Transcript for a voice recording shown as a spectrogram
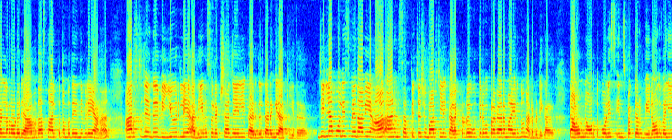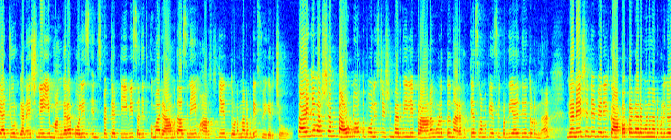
വെള്ളറോഡ് രാമദാസ് നാൽപ്പത്തൊമ്പത് എന്നിവരെയാണ് അറസ്റ്റ് ചെയ്ത് വിയ്യൂരിലെ അതീവ സുരക്ഷാ ജയിലിൽ കരുതൽ തടങ്കിലാക്കിയത്. ജില്ലാ പോലീസ് മേധാവി ആർ ആനന്ദ് സമർപ്പിച്ച ശുപാർശയിൽ കളക്ടറുടെ ഉത്തരവ് പ്രകാരമായിരുന്നു നടപടികൾ. Town north police inspector Vinod Valiyattoor ഗണേശിനെയും Mankara police inspector T V Sajith Kumar രാമദാസിനെയും അറസ്റ്റ് ചെയ്ത് തുടർ നടപടി സ്വീകരിച്ചു. കഴിഞ്ഞ വർഷം ടൗൺ നോർത്ത് പോലീസ് സ്റ്റേഷൻ പരിധിയിലെ പ്രാണംകുളത്ത് നരഹത്യാ കേസിൽ പ്രതിയായതിനെ തുടർന്ന് ഗണേശന്റെ പേരിൽ കാപ്പ പ്രകാരമുള്ള നടപടികൾ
